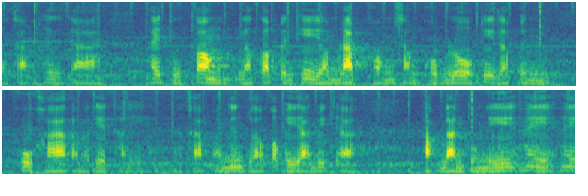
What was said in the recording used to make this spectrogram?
นะครับเพื่อจะ ให้ถูกต้องแล้วก็เป็นที่ยอมรับของสังคมโลกที่เราเป็นคู่ค้ากับประเทศไทยนะครับอันนี้เราก็พยายามที่จะผลักดันตรงนี้ให้ให้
